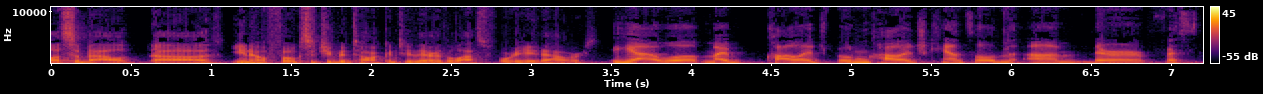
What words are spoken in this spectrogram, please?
us about uh, you know folks that you've been talking to there the last 48 hours. Yeah, well, my college, Bowdoin College, canceled um, their fest-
